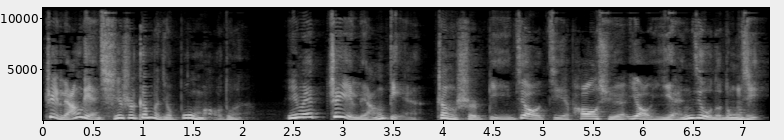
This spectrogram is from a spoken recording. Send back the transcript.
这两点其实根本就不矛盾，因为这两点正是比较解剖学要研究的东西。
